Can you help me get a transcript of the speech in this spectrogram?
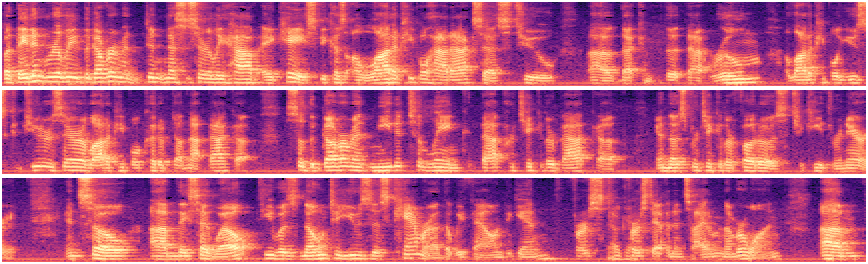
but they didn't really, the government didn't necessarily have a case because a lot of people had access to uh, that, the, that room. A lot of people used computers there. A lot of people could have done that backup. So the government needed to link that particular backup and those particular photos to Keith Raniere. And so um, they said, well, he was known to use this camera that we found. Again, first okay. first evidence item number one. Um,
